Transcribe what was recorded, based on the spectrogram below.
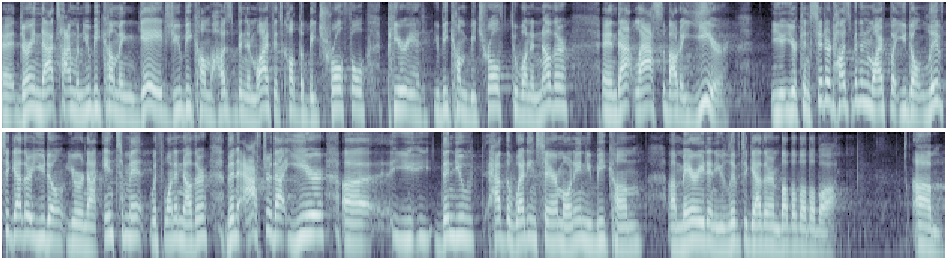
Uh, during that time, when you become engaged, you become husband and wife. It's called the betrothal period. You become betrothed to one another, and that lasts about a year. You're considered husband and wife, but you don't live together. You don't. You're not intimate with one another. Then after that year, uh, you, then you have the wedding ceremony, and you become uh, married, and you live together, and blah blah blah blah blah. Um,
